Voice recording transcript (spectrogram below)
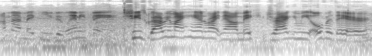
I'm not making you do anything. She's grabbing my hand right now, making dragging me over there.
